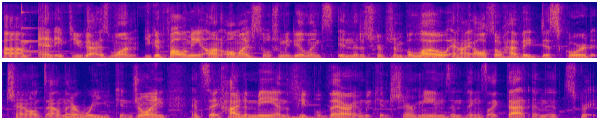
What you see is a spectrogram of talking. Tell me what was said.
Um, and if you guys want you can follow me on all my social media links in the description below. And I also have a discord channel down there where you can join and say hi to me and the people there and we can share memes and things like that and it's great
